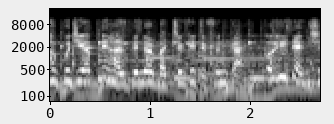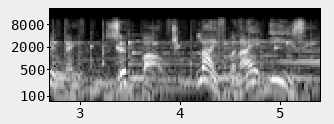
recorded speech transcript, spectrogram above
अब मुझे अपने हस्बैंड और बच्चों के टिफ़िन का कोई टेंशन नहीं। जिप पाउच लाइफ बनाए इजी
